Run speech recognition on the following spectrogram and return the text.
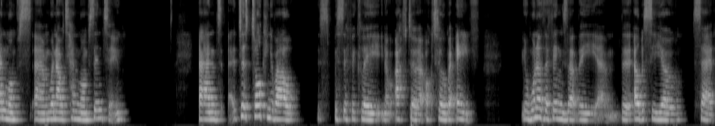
10 months, um, we're now 10 months into. And uh, just talking about specifically, you know, after October 8th, you know, one of the things that the um, the Elbit CEO said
